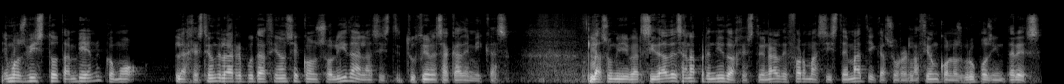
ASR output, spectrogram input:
hemos visto también cómo la gestión de la reputación se consolida en las instituciones académicas. Las universidades han aprendido a gestionar de forma sistemática su relación con los grupos de interés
